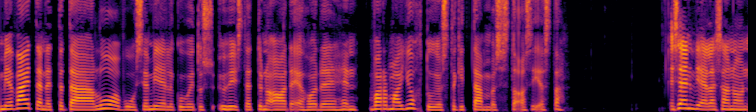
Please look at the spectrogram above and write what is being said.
minä väitän, että tämä luovuus ja mielikuvitus yhdistettynä ADHD varmaan johtuu jostakin tämmöisestä asiasta. Sen vielä sanon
